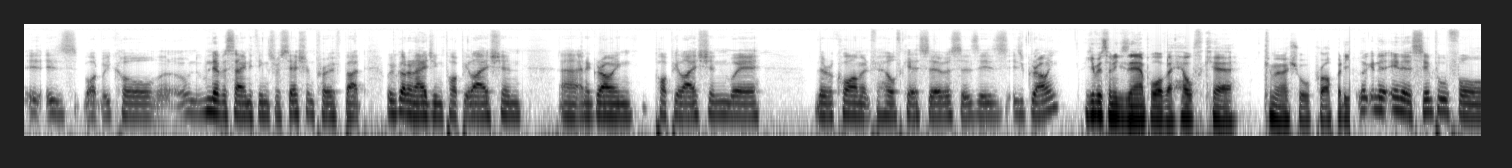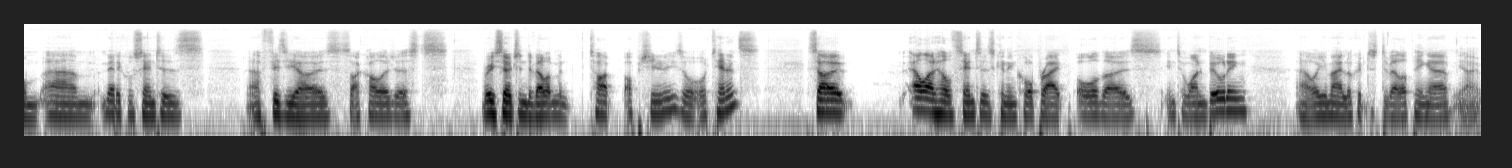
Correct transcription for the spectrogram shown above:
is what we call, we'll never say anything's recession proof, but we've got an ageing population uh, and a growing population where the requirement for healthcare services is, is growing. Give us an example of a healthcare commercial property. Look, in a, in a simple form, um, medical centres, uh, physios, psychologists, research and development type opportunities or, or tenants. So, allied health centres can incorporate all of those into one building, uh, or you may look at just developing a, you know,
